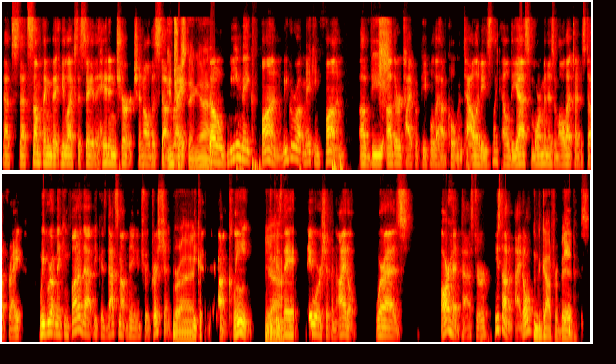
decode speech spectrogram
That's that's something that he likes to say, the hidden church and all this stuff, right? Interesting. Yeah. So we make fun. We grew up making fun of the other type of people that have cult mentalities like LDS, Mormonism, all that type of stuff, right? We grew up making fun of that because that's not being a true Christian. Right. Because they're not clean. Yeah. Because they they worship an idol. Whereas our head pastor, he's not an idol. God forbid. He's-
